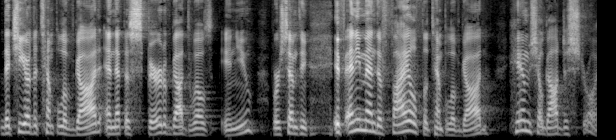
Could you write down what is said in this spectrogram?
that ye are the temple of God, and that the Spirit of God dwells in you? Verse 17. If any man defileth the temple of God, him shall God destroy.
